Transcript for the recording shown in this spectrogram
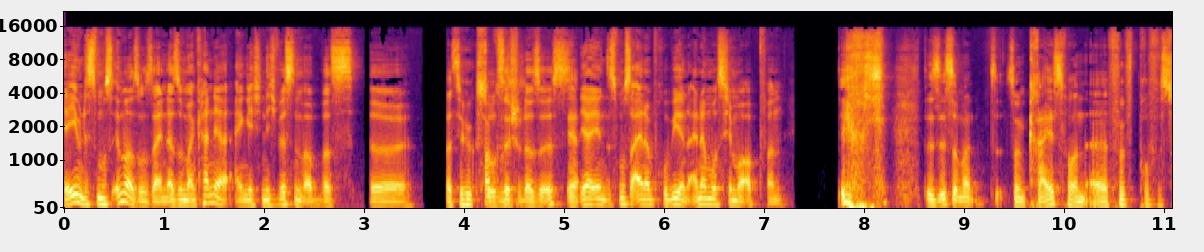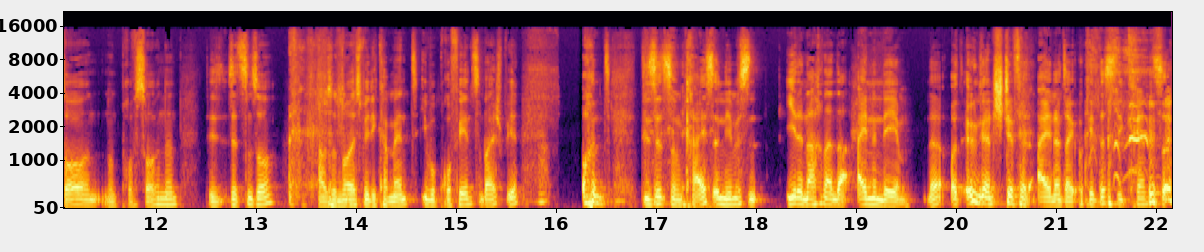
Ja, eben, das muss immer so sein. Also man kann ja eigentlich nicht wissen, ob was äh, Was die Höchstdosis toxisch oder so ist. Ja. Ja. das muss einer probieren. Einer muss sich mal opfern. Das ist so, man, so ein Kreis von äh, fünf Professoren und Professorinnen, die sitzen so, haben so ein neues Medikament, Ibuprofen zum Beispiel, und die sitzen im Kreis und die müssen jede nacheinander eine nehmen. Ne? Und irgendwann stirbt halt einer und sagt, okay, das ist die Grenze.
